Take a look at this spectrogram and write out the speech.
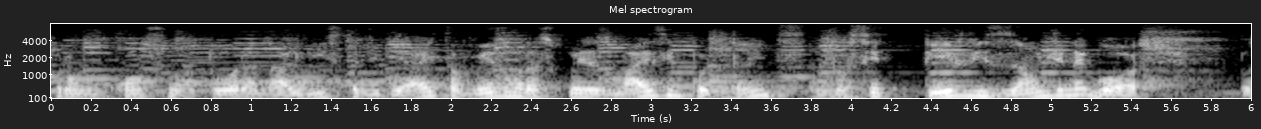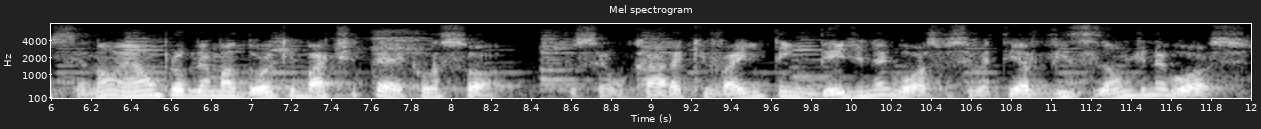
para um consultor, analista de BI, talvez uma das coisas mais importantes, você ter visão de negócio. Você não é um programador que bate tecla só. Você é um cara que vai entender de negócio, você vai ter a visão de negócio.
